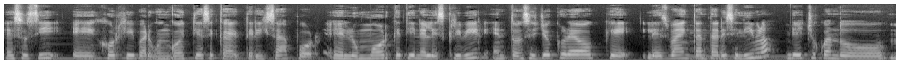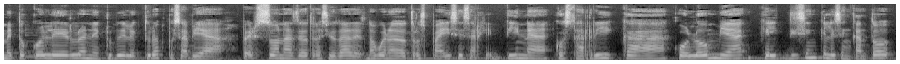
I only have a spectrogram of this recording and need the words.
eso sí, eh, Jorge Ibargüengoitia se caracteriza por el humor que tiene al escribir, entonces yo creo que les va a encantar ese libro. De hecho, cuando me tocó leerlo en el club de lectura, pues había personas de otras ciudades, ¿no? Bueno, de otros países, Argentina, Costa Rica, Colombia, que dicen que les encantó.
